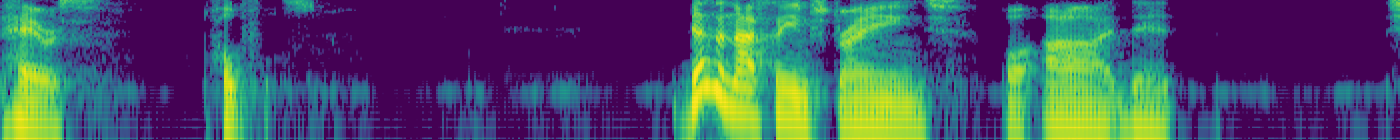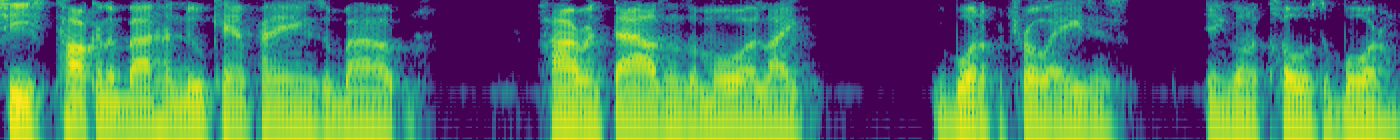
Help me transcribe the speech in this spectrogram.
Harris hopefuls. Does it not seem strange or odd that she's talking about her new campaigns about hiring thousands or more like border patrol agents and going to close the border?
